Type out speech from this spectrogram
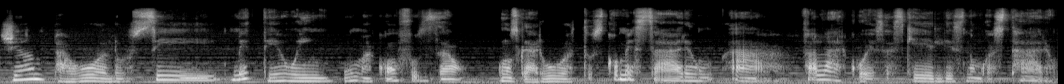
Jean Paolo se meteu em uma confusão. Uns garotos começaram a falar coisas que eles não gostaram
